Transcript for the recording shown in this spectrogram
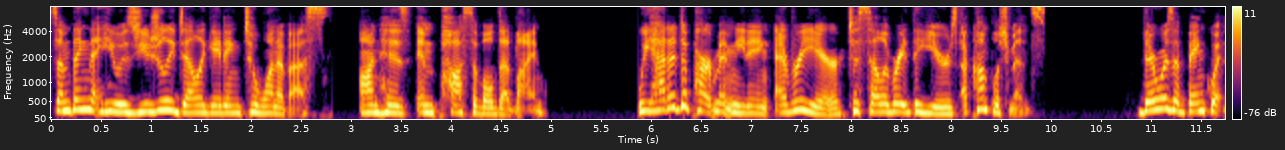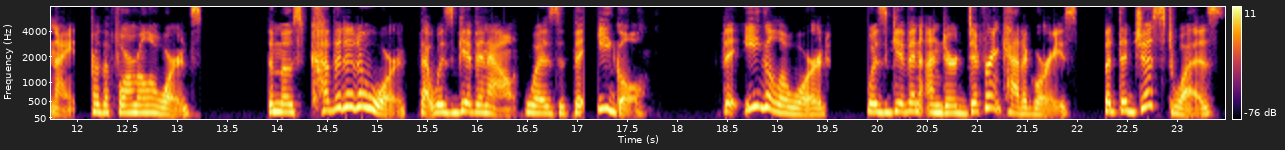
something that he was usually delegating to one of us on his impossible deadline. We had a department meeting every year to celebrate the year's accomplishments. There was a banquet night for the formal awards. The most coveted award that was given out was the Eagle. The Eagle Award was given under different categories, but the gist was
